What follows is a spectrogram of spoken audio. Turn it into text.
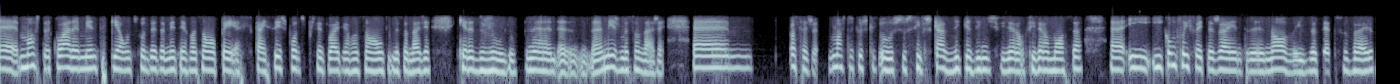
ah, mostra claramente que há um descontentamento em relação ao PS. Cai 6 pontos percentuais em relação à última sondagem, que era de julho, na, na, na mesma sondagem. Uh, ou seja, mostra que os, os, sucessivos casos e casinhos fizeram, fizeram moça uh, e, e, como foi feita já entre 9 e 17 de fevereiro,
